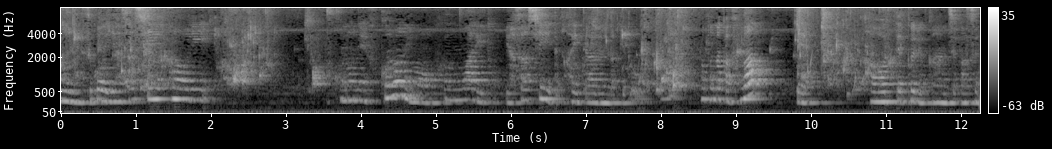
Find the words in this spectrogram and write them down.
うんすごい優しい香り。このね袋にもふんわりと優しいって書いてあるんだけどなんとなんかふわって香ってくる感じがする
